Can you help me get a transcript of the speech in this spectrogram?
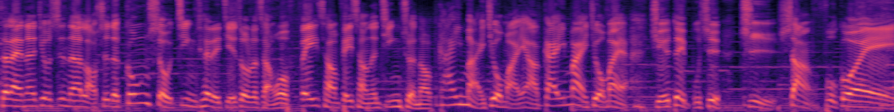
再来呢，就是呢，老师的攻守进退的节奏的掌握非常非常的精准哦，该买就买呀，该卖就卖啊，绝对不是纸上富贵。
